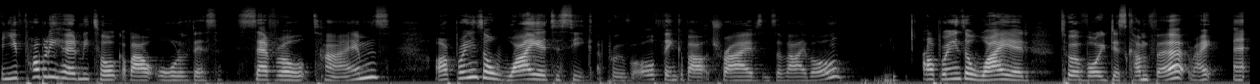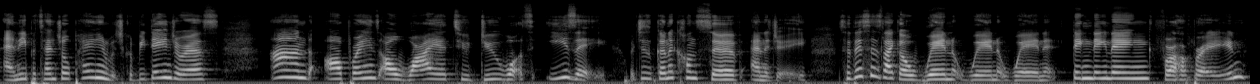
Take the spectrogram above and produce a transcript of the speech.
And you've probably heard me talk about all of this several times. Our brains are wired to seek approval. Think about tribes and survival. Our brains are wired to avoid discomfort, right? Any potential pain, which could be dangerous and our brains are wired to do what's easy, which is going to conserve energy. So this is like a win win win ding ding ding for our brain,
